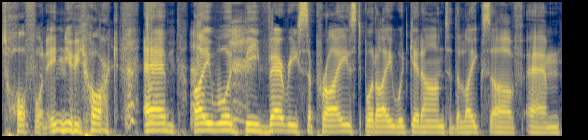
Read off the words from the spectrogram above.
tough one in New York. Um, I would be very surprised, but I would get on to the likes of. Um,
